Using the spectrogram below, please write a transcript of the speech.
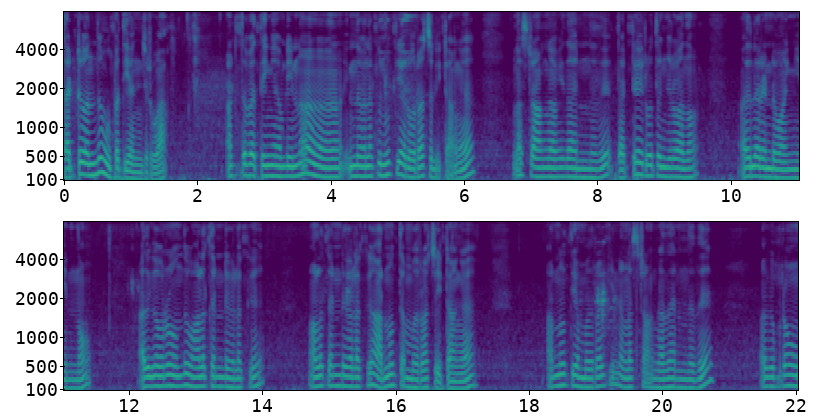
தட்டு வந்து முப்பத்தி அஞ்சு ரூபா. அடுத்து பார்த்திங்க அப்படின்னா இந்த விளக்கு நூற்றி அறுபது ரூபா சொல்லிட்டாங்க. நல்லா ஸ்ட்ராங்காகவே தான் இருந்தது. தட்டு இருபத்தஞ்சி ரூபா தான். அதில் ரெண்டு வாங்கியிருந்தோம். அதுக்கப்புறம் வந்து வாழைத்தண்டு விளக்கு. வாழைத்தண்டு விளக்கு அறநூற்றம்பது ரூபா சொல்லிட்டாங்க. அறநூற்றி ஐம்பது ரூபாய்க்கு நல்லா ஸ்ட்ராங்காக தான் இருந்தது. அதுக்கப்புறம்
